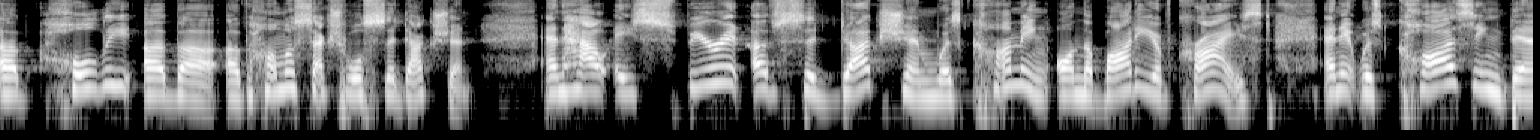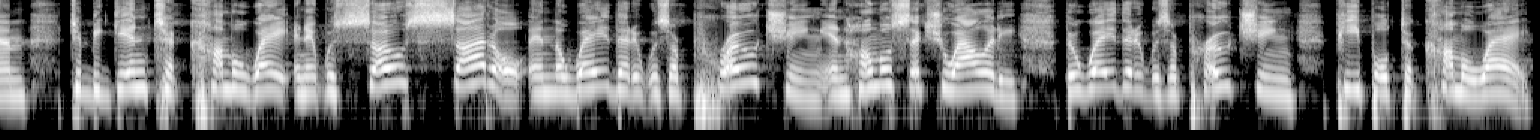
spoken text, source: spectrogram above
of holy of uh, of homosexual seduction, and how a spirit of seduction was coming on the body of Christ, and it was causing them to begin to come away. And it was so subtle in the way that it was approaching in homosexuality the way that it was approaching people to come away.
